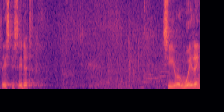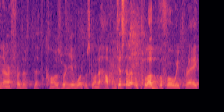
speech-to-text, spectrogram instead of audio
Please be seated. See, you were waiting there for the, the cause, weren't you? What was going to happen? Just a little plug before we pray.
